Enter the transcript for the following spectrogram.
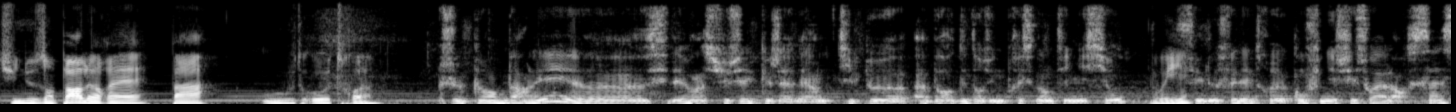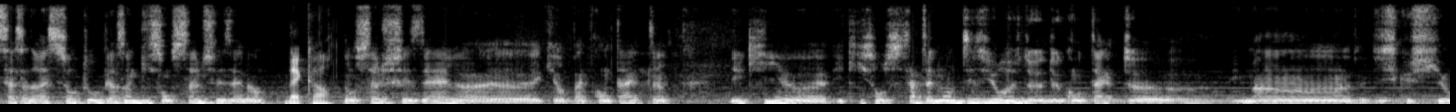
tu nous en parlerais pas ou autre Je peux en parler. euh, c'est d'ailleurs un sujet que j'avais un petit peu euh, abordé dans une précédente émission. Oui, C'est le fait d'être confiné chez soi. Alors ça, ça s'adresse surtout aux personnes qui sont seules chez elles. Hein. d'accord. Qui sont seules chez elles, euh, qui n'ont pas de contact et qui, euh, et qui sont certainement désireuses de, de contact humain, de discussion,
